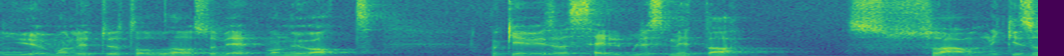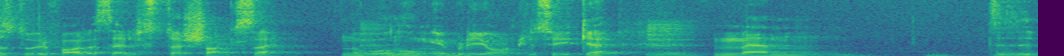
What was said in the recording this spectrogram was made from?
gjør man litt ut av det. Og så vet man jo at Ok, hvis jeg selv blir smittet Så er man ikke så stor fare selv Størst sjanse. Noen unge blir jo ordentlig syke. Men det,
